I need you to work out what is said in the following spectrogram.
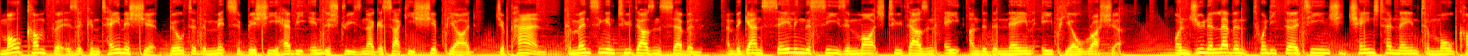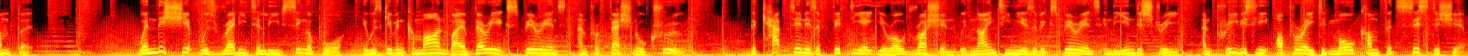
MOL Comfort is a container ship built at the Mitsubishi Heavy Industries Nagasaki shipyard, Japan, commencing in 2007 and began sailing the seas in March 2008 under the name APL Russia. On June 11, 2013, she changed her name to MOL Comfort. When this ship was ready to leave Singapore, it was given command by a very experienced and professional crew. The captain is a 58-year-old Russian with 19 years of experience in the industry and previously operated MOL Comfort's sister ship,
